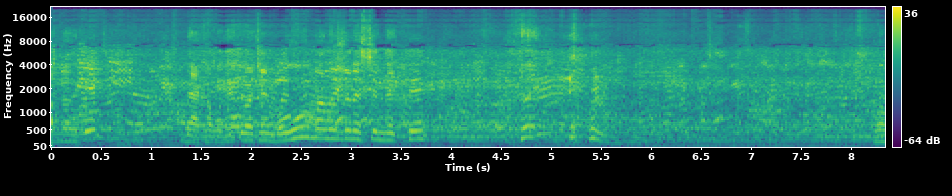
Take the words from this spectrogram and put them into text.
আপনাদেরকে দেখাবো। দেখতে পাচ্ছেন বহু মানুষজন এসছেন দেখতে। এবং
